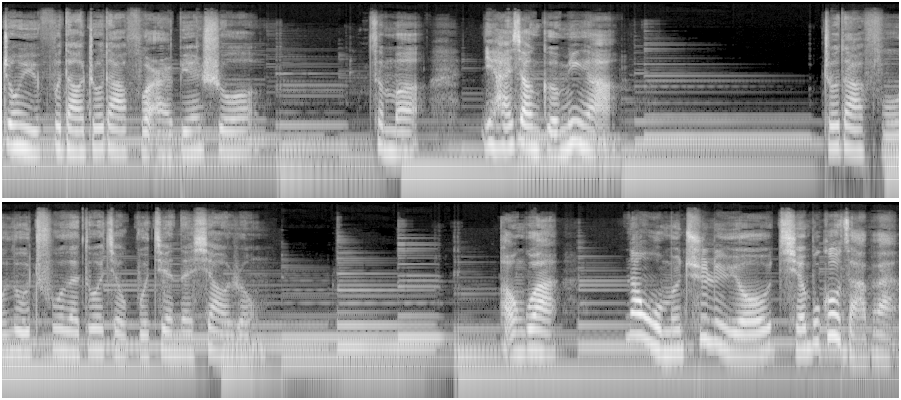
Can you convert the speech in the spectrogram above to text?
终于附到周大福耳边说：“怎么，你还想革命啊？”周大福露出了多久不见的笑容。唐冠，那我们去旅游，钱不够咋办？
